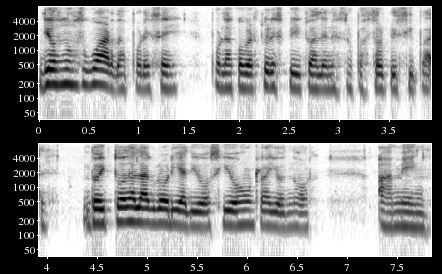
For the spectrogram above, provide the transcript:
Dios nos guarda por ese, por la cobertura espiritual de nuestro pastor principal. Doy toda la gloria a Dios y honra y honor. Amén.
